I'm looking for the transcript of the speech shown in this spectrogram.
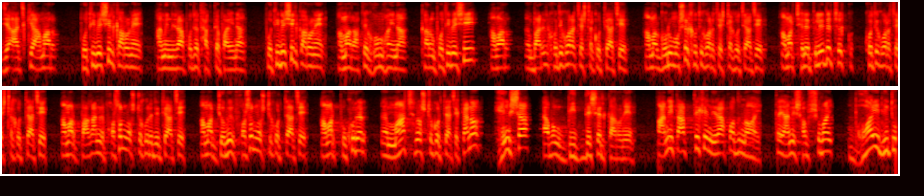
যে আজকে আমার প্রতিবেশীর কারণে আমি নিরাপদে থাকতে পারি না, প্রতিবেশীর কারণে আমার রাতে ঘুম হয় না, কারণ প্রতিবেশী আমার বাড়ির ক্ষতি করার চেষ্টা করতে আছে আমার গরু মশের ক্ষতি করার চেষ্টা করতে আছে, আমার ছেলে পিলেদের ক্ষতি করার চেষ্টা করতে আছে, আমার বাগানের ফসল নষ্ট করে দিতে আছে, আমার জমির ফসল নষ্ট করতে আছে, আমার পুকুরের মাছ নষ্ট করতে আছে। কেন? হিংসা এবং বিদ্বেষের কারণে। আমি তার থেকে নিরাপদ নয়, তাই আমি সবসময় ভয় ভীতু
